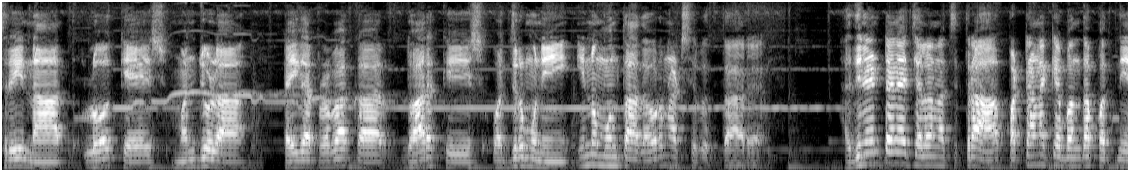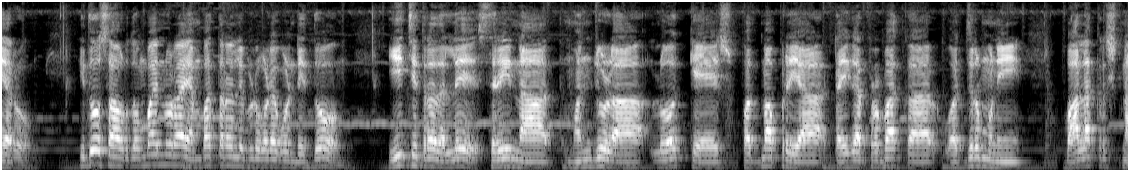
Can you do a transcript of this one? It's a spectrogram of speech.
Srinath, Lokesh, Manjula Tiger Prabhakar, Dwarakish, Vajramuni ಇನ್ನು ಮುಂತಾದವರು ನಟಿಸಿರುತ್ತಾರೆ. ಹದಿನೆಂಟನೇ ಚಲನಚಿತ್ರ ಪಟ್ಟಣಕ್ಕೆ ಬಂದ ಪತ್ನಿಯರು. ಇದು ಸಾವಿರದ ಒಂಬೈನೂರ ಎಂಬತ್ತರಲ್ಲಿ ಬಿಡುಗಡೆಗೊಂಡಿದ್ದು. ಈ ಚಿತ್ರದಲ್ಲಿ ಶ್ರೀನಾಥ್, ಮಂಜುಳಾ, ಲೋಕೇಶ್, ಪದ್ಮಪ್ರಿಯ, ಟೈಗರ್ ಪ್ರಭಾಕರ್, ವಜ್ರಮುನಿ, ಬಾಲಕೃಷ್ಣ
